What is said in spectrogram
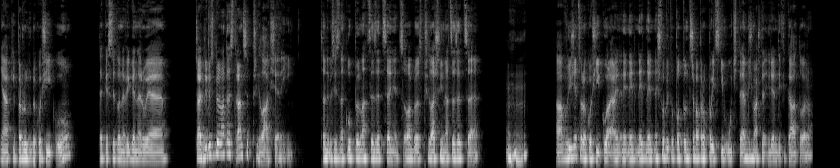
nějaký produkt do košíku, tak jestli to nevygeneruje, třeba kdybys byl na té stránce přihlášený, třeba kdyby jsi nakoupil na CZC něco a byl jsi přihlášený na CZC, Mhm. a vložíš něco do košíku, ale ne, ne, ne, ne, nešlo by to potom třeba propojit s tím účtem, když máš ten identifikátor.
